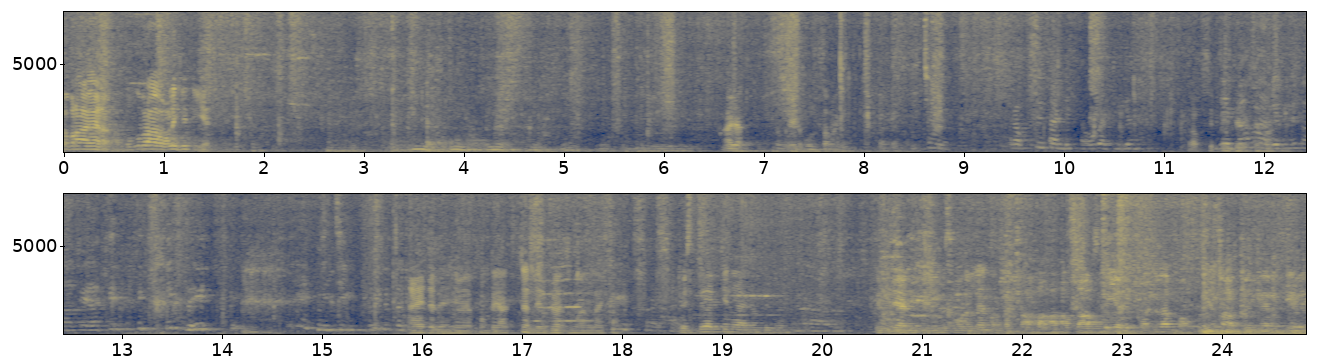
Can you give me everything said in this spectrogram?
ਘਬਰਾ ਨਾ ਤੂੰ ਘਬਰਾ ਵਾਲੀ ਛੇਤੀ ਹੈ। ਆ ਜਾ ਤੂੰ ਮੇਰੇ ਕੋਲ ਤਾਂ ਮੈਂ। ਰੋਟੀ ਸਾਡੀ ਉਹ ਬੈਠੀ ਆ। ਆਪਸੀ ਪਿੰਡੇ ਚ ਆਏ ਤੇ ਜਿਵੇਂ ਆਪਾਂ ਵਿਆਹ 'ਚ ਚੱਲੇ ਫਿਰ ਸਮਾਨ ਲੈ ਕੇ। ਰਿਸ਼ਤੇਦਾਰ ਕਿ ਨਹੀਂ ਆ ਜਾਂਦੇ ਫਿਰ? ਰਿਸ਼ਤੇਦਾਰ ਨੂੰ ਸਮਾਨ ਲੈਣਾ ਤਾਂ ਆਹ ਆਹ ਆਹ ਸਾਫ਼ ਸਹੀ ਹੈ ਕੋਲ ਦਾ ਬਹੁਤ ਵਧੀਆ ਸਾਫ਼ ਸਹੀ ਰੱਖੇ ਹੋਏ?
